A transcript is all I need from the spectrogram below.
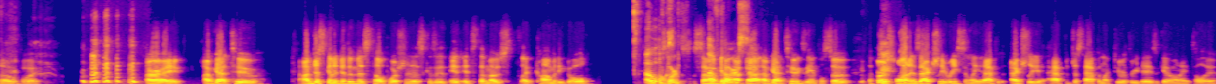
Oh boy. All right, I've got two. I'm just gonna do the mistell portion of this because it, it, it's the most like comedy gold. Oh, of Oh, course. So Of I've got course. I've got I've got two examples. So the first one is actually recently. It actually happened just happened like two or three days ago, and I told you.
